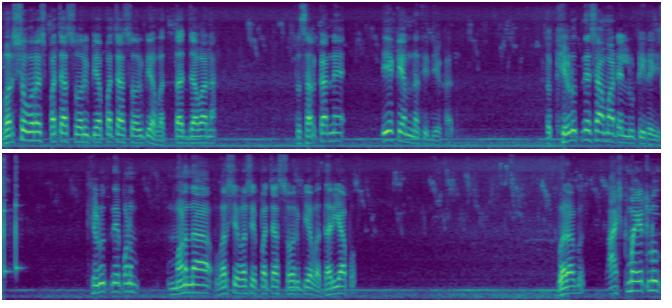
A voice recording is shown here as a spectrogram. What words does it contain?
વર્ષો વર્ષ પચાસ સો રૂપિયા, પચાસ સો રૂપિયા વધતા જ જવાના. તો સરકારને એ કેમ નથી દેખાતું? તો ખેડૂતને શા માટે લૂંટી રહી છે? ખેડૂતને પણ મણના વર્ષે વર્ષે પચાસ સો રૂપિયા વધારી આપો. બરાબર? લાસ્ટમાં એટલું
